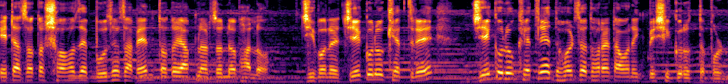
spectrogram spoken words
এটা যত সহজে বুঝে যাবেন, ততই আপনার জন্য ভালো। জীবনের যে কোনো ক্ষেত্রে, যে কোনো ক্ষেত্রে ধৈর্য ধরাটা অনেক বেশি গুরুত্বপূর্ণ।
